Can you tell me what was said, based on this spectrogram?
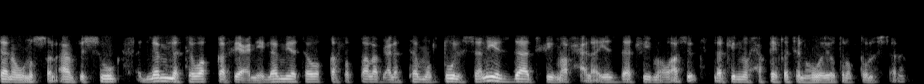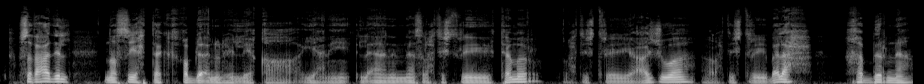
سنة ونص الآن في السوق لم نتوقف يعني لم يتوقف الطلب على التمر طول السنة يزداد في مرحلة يزداد في مواسم لكنه حقيقة هو يطلب طول السنة. أستاذ عادل نصيحتك قبل أن ننهي اللقاء يعني الآن الناس راح تشتري تمر راح تشتري عجوة راح تشتري بلح خبرنا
